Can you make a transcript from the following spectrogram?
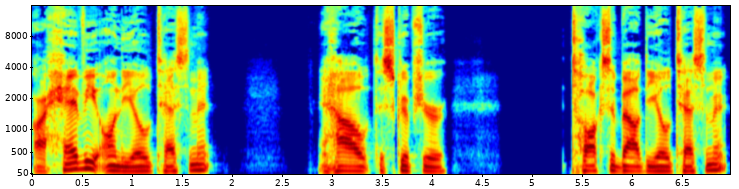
are heavy on the Old Testament and how the scripture talks about the Old Testament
